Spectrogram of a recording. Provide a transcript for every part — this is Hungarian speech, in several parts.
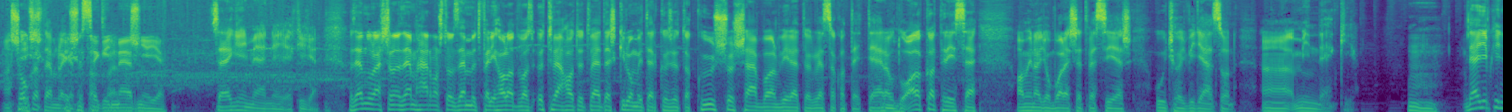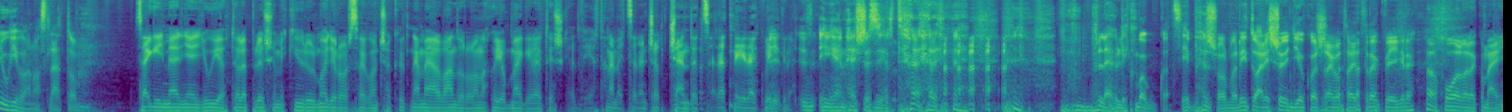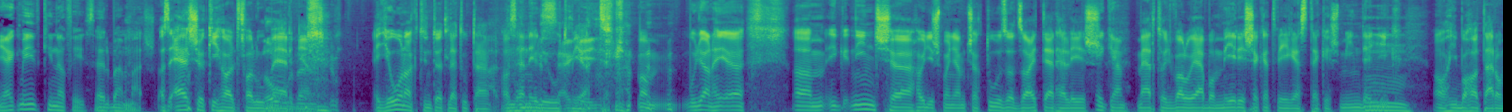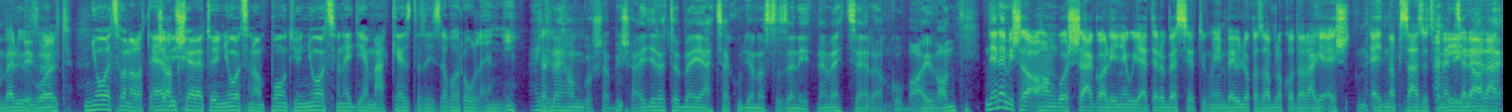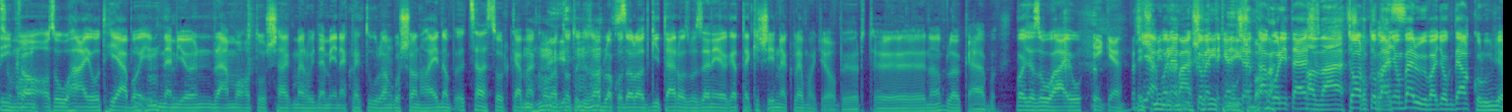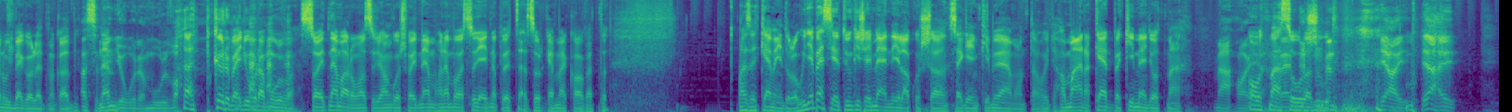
A sokat és, emlegetett és a szegény 67-es. mernyéjek. Szegény mernyegyek, igen. Az m 0 az M3-astól az M5 felé haladva az 56-57-es kilométer között a külső sávban véletlenül leszakadt egy teherautó alkatrésze, ami nagyon balesetveszélyes, úgyhogy vigyázzon uh, mindenki. Hmm. De egyébként nyugi van, azt látom. Szegény mernye egy újabb település, ami kiürül Magyarországon, csak ők nem elvándorolnak a jobb megélhetés kedvéért, hanem egyszerűen csak csendet szeretnének végre. Igen, és ezért leülik magukat szépen sorban. Rituális öngyilkosságot hajtanak végre. Hol vannak a mernyek? Mind kín a fészerben más. Az első kihalt falu Mernyen. Egy jónak tűnt ötlet után a zenélő út miatt. Ugyan um, nincs, uh, hogy is mondjam, csak túlzott zajterhelés, Igen. mert hogy valójában méréseket végeztek, és mindegyik a hiba határon belül volt. 80 alatt elviselhető, 80 pont jön, 81-en már kezd ez egy zavaró lenni. Egyre hangosabb, és ha egyre többen játszák ugyanazt a zenét nem egyszerre, akkor baj van. De nem is a hangossága a lényeg, ugye hát erről beszéltünk, hogy én beülök az ablakod alá, és egy nap 150 egyszer ellátszom az óhájót, hiába nem jön rám a hatóság, mert hogy nem éneklek túl hangosan. Ha egy nap 500-szor kell meghallgatnod, hogy az ablakod alatt gitározva zenélgettek, és éneklem, hogy a börtön ablakába. Vagy az óhájó. Igen. És Hiába mindig nem más ritmusban. tartományon belül vagyok, de akkor ugyanúgy megöled magad. Azt hiszem, egy óra múlva. Hát körülbelül egy óra múlva. Szóval itt nem arról szó, hogy hangos vagy nem, hanem az, hogy egy nap 500-szor kell meghallgatnod. Az egy kemény dolog. Ugye beszéltünk is egy merné lakossal, szegénykém, ő elmondta, hogy ha már a kertbe kimegy, ott már Már. Ott már szól az rendesen. Jaj, jaj.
